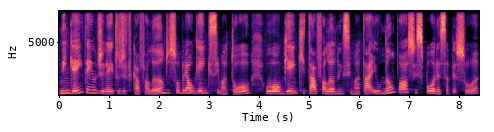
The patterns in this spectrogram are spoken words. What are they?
Ninguém tem o direito de ficar falando sobre alguém que se matou ou alguém que está falando em se matar. Eu não posso expor essa pessoa,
